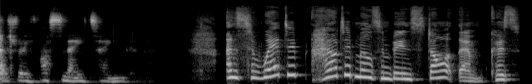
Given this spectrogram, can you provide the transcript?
it was really fascinating. And so where did how did mills and boon start them because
